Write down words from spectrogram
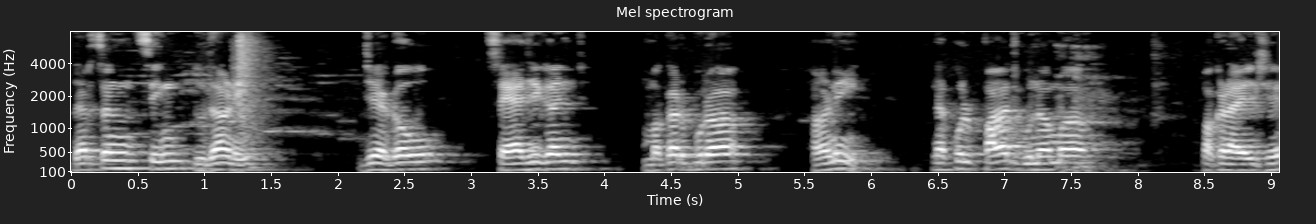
દર્શનસિંહ દુધાણી, જે અગાઉ સયાજીગંજ, મકરપુરા હણીના કુલ પાંચ ગુનામાં પકડાયેલ છે.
